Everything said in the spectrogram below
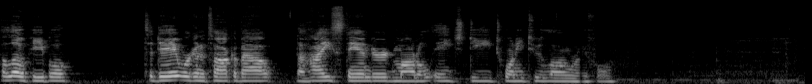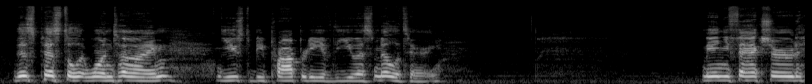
Hello people. Today we're going to talk about the high standard model HD 22 long rifle. This pistol at one time used to be property of the US military. Manufactured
